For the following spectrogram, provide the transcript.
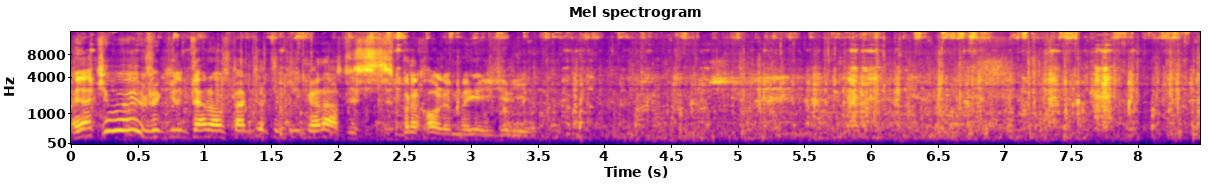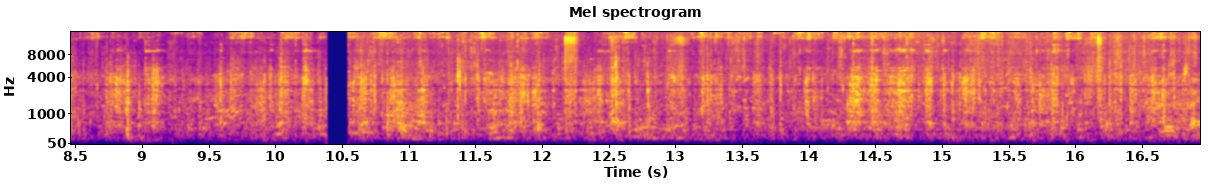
A ja ci mówiłem, że kilka teraz ostatnio to kilka razy z, z Bracholem my jeździli. Tutaj.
